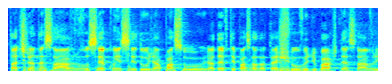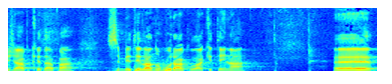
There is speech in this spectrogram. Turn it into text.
tá tirando essa árvore. Você é conhecedor, já passou, já deve ter passado até chuva debaixo dessa árvore já, porque dá para se meter lá no buraco lá que tem lá. É,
